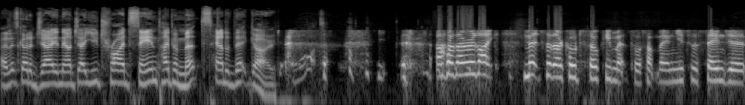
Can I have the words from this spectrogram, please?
Hey, let's go to Jay now. Jay, you tried sandpaper mitts. How did that go? What? oh, they were like mitts that are called silky mitts or something, and used to sand your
